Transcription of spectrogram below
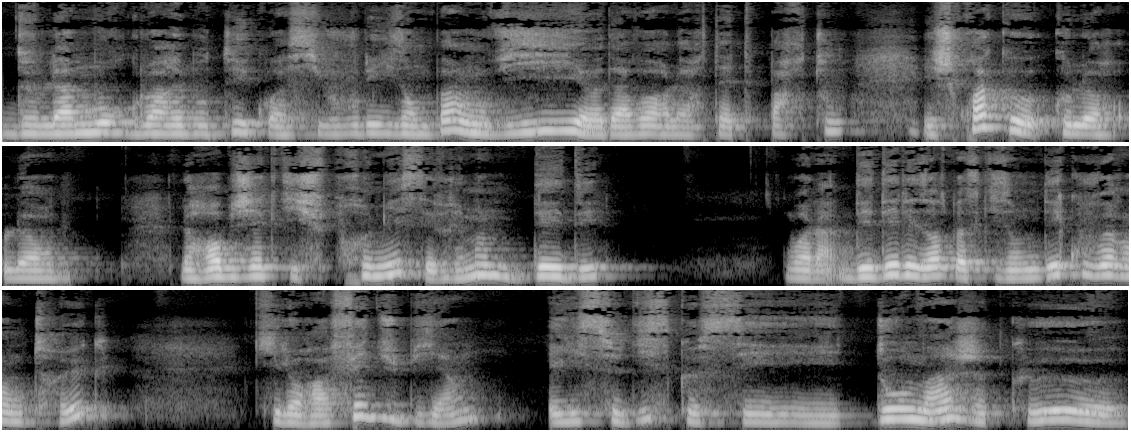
de l'amour, gloire et beauté, quoi. Si vous voulez, ils n'ont pas envie euh, d'avoir leur tête partout. Et je crois que, que leur, leur, leur objectif premier, c'est vraiment d'aider. Voilà, d'aider les autres parce qu'ils ont découvert un truc qui leur a fait du bien et ils se disent que c'est dommage que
